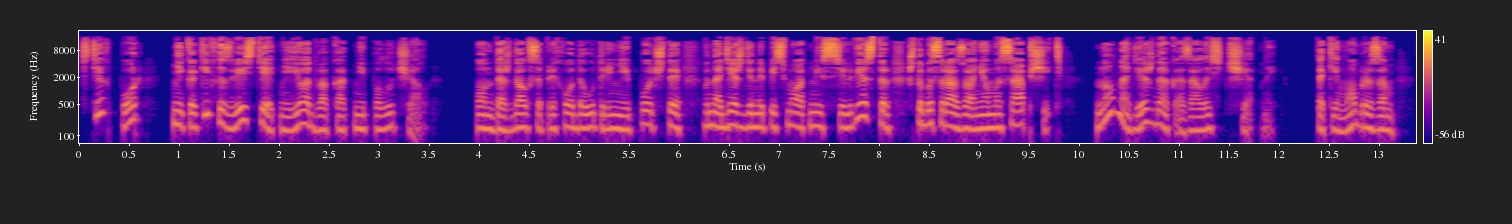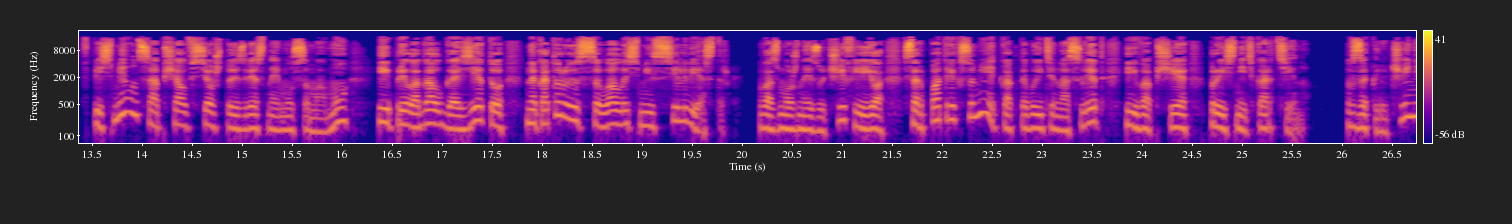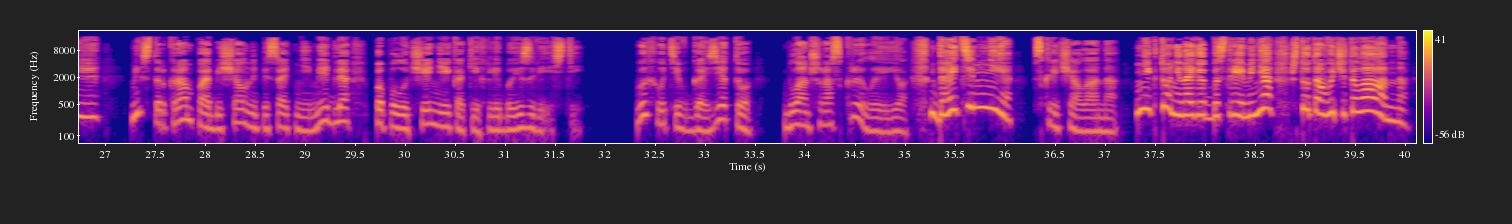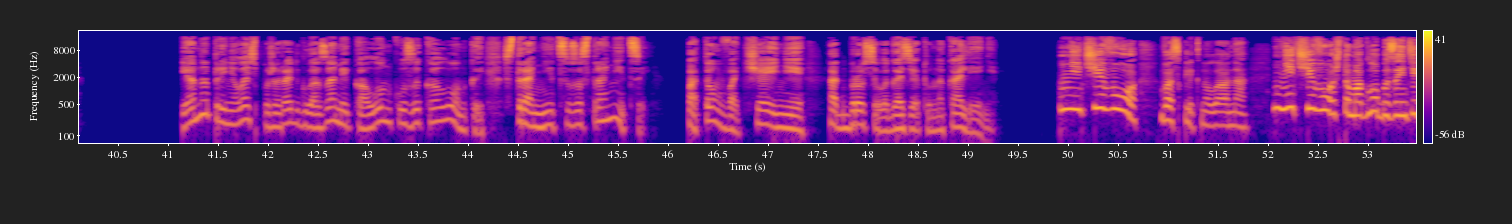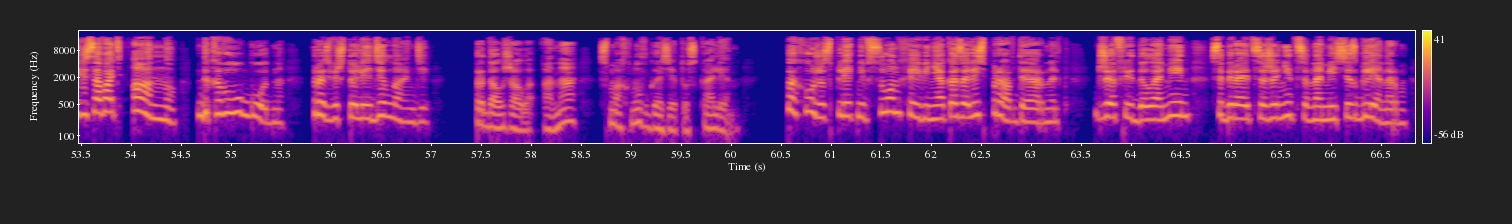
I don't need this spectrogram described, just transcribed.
С тех пор Никаких известий от нее адвокат не получал. Он дождался прихода утренней почты в надежде на письмо от мисс Сильвестр, чтобы сразу о нем и сообщить, но надежда оказалась тщетной. Таким образом, в письме он сообщал все, что известно ему самому, и прилагал газету, на которую ссылалась мисс Сильвестр. Возможно, изучив ее, сэр Патрик сумеет как-то выйти на след и вообще прояснить картину. В заключение мистер Крам пообещал написать немедля по получении каких-либо известий. Выхватив газету, Бланш раскрыла ее. «Дайте мне!» — вскричала она. «Никто не найдет быстрее меня, что там вычитала Анна!» И она принялась пожирать глазами колонку за колонкой, страницу за страницей. Потом в отчаянии отбросила газету на колени. «Ничего!» — воскликнула она. «Ничего, что могло бы заинтересовать Анну! Да кого угодно! Разве что леди Ланди! Продолжала она, смахнув газету с колен. «Похоже, сплетни в Сонхейвене оказались правдой, Арнольд. Джеффри Деламейн собирается жениться на миссис Гленнерм».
